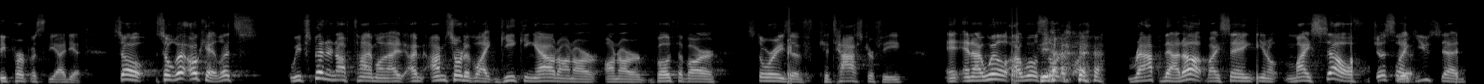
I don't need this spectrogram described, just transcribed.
repurpose the idea. So, so okay, let's. We've spent enough time on. I, I'm I'm sort of like geeking out on our on our both of our stories of catastrophe, and, and I will I will sort yeah. of like wrap that up by saying, you know, myself, just like yeah. you said,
